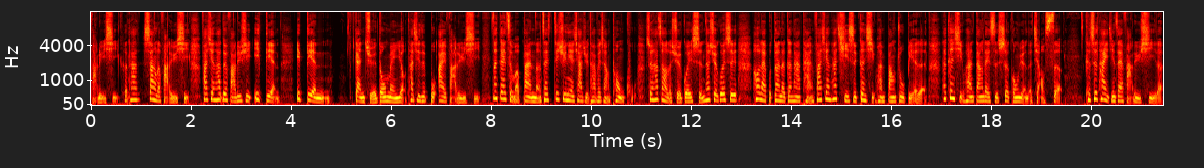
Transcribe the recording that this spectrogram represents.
法律系。可他上了法律系，发现他对法律系一点一点。感觉都没有，他其实不爱法律系，那该怎么办呢？再继续念下去，他非常痛苦，所以他找了学规师。那学规师后来不断的跟他谈，发现他其实更喜欢帮助别人，他更喜欢当类似社工员的角色。可是他已经在法律系了，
